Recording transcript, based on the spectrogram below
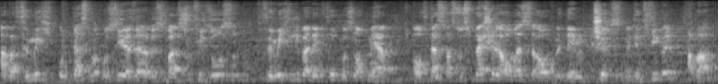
Aber für mich, und das muss jeder selber wissen, waren zu viel Soßen. Für mich lieber den Fokus noch mehr auf das, was so special auch ist, auch mit den Chips, mit den Zwiebeln. Aber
